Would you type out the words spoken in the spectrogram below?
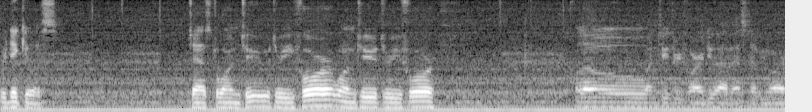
ridiculous. Test one, two, three, four. One, two, three, four. Hello, one, two, three, four. I do have SWR.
